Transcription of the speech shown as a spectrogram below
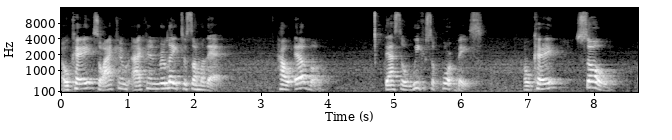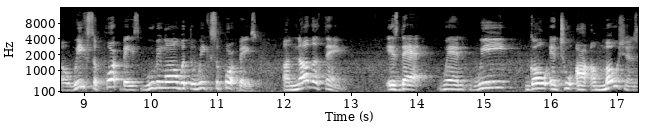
Okay? So I can I can relate to some of that. However, that's a weak support base. Okay? So, a weak support base, moving on with the weak support base. Another thing is that when we go into our emotions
